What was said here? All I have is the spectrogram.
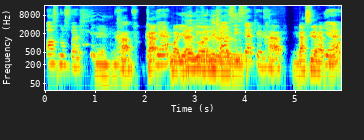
Arsenal first. Cap, Cap. Yeah. But Yeah, yeah, leave it, leave it. Chelsea leave it. second. cap. That's still happening. Yeah.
